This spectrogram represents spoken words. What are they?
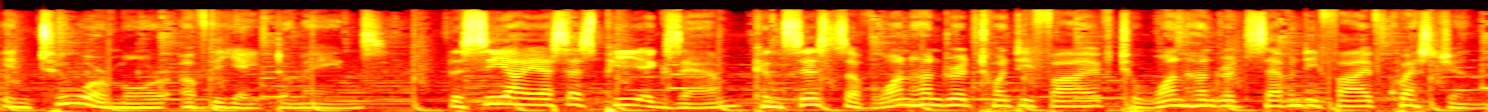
in two or more of the eight domains. The CISSP exam consists of 125 to 175 questions,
